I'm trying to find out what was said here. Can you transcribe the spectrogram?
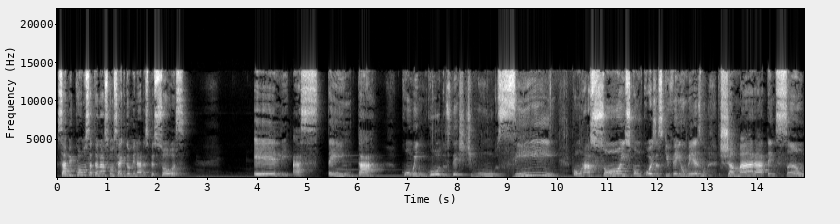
Sabe como Satanás consegue dominar as pessoas? Ele as tenta com engodos deste mundo, sim, com rações, com coisas que venham mesmo chamar a atenção.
